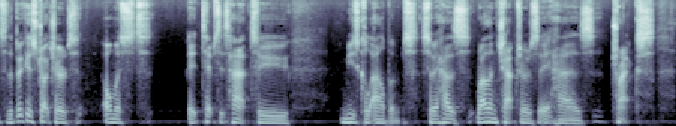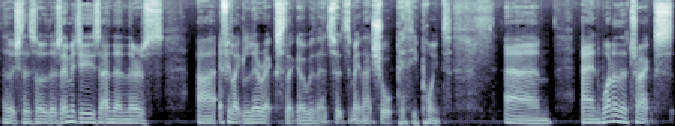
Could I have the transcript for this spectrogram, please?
so the book is structured almost it tips its hat to musical albums. So it has rather than chapters, it has tracks, in which there's so there's images, and then there's uh, if you like, lyrics that go with it. So to make that short, pithy point. Um, and one of the tracks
